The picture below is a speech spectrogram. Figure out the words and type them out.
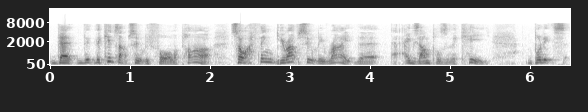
the, the, the, kids absolutely fall apart. So I think you're absolutely right that examples are the key but it's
